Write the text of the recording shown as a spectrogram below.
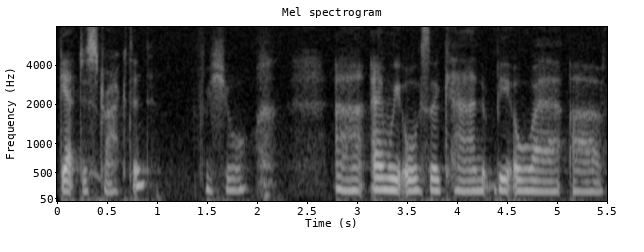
get distracted, for sure, uh, and we also can be aware of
